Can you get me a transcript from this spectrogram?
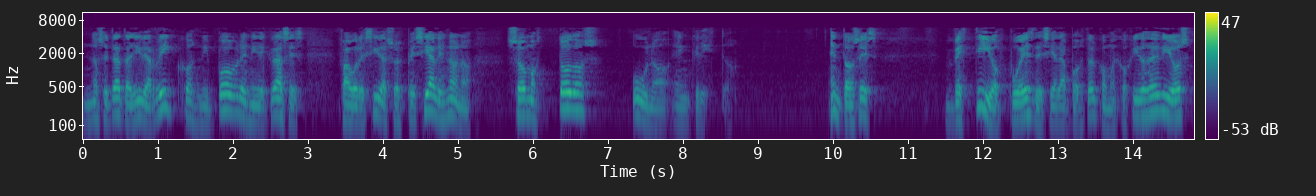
No se trata allí de ricos, ni pobres, ni de clases favorecidas o especiales, no, no. Somos todos uno en Cristo. Entonces, vestíos pues, decía el apóstol, como escogidos de Dios,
